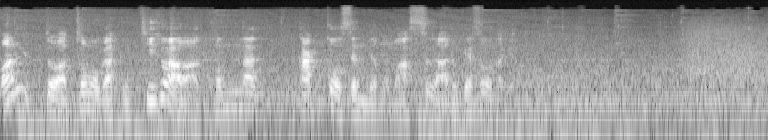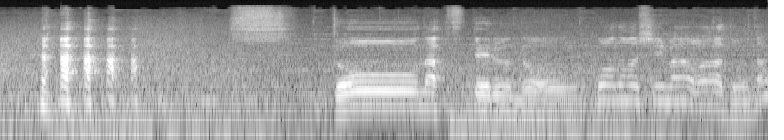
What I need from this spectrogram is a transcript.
バレットはともかくティファはこんな格好線でもまっすぐ歩けそうだけど。どうなってるの？この島はどうなっ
